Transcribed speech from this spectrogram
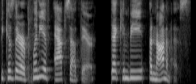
because there are plenty of apps out there that can be anonymous.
